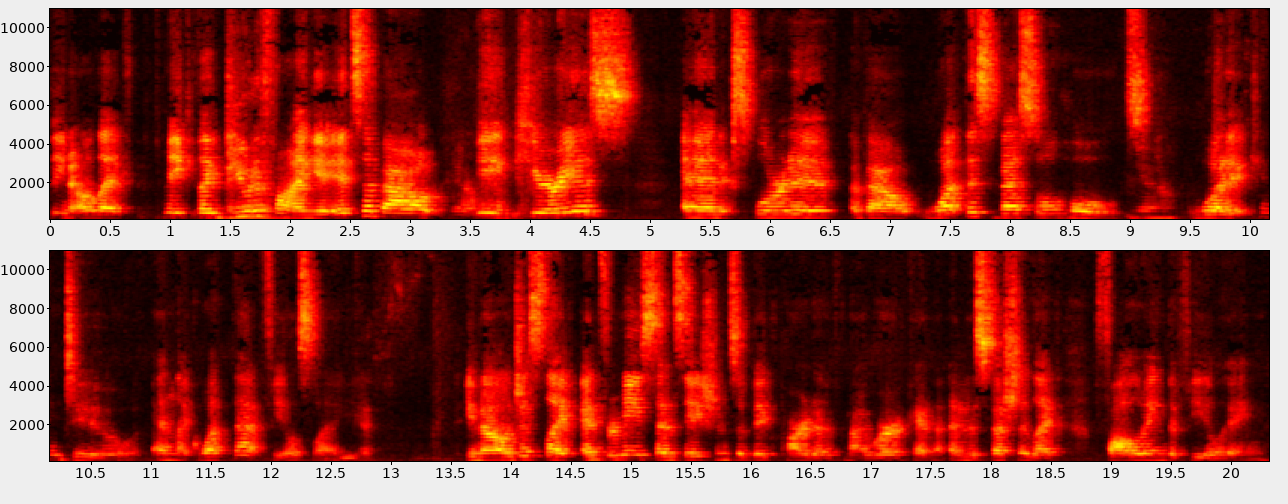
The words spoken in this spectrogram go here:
you know, like make like beautifying it. It's about Yeah. being curious and explorative about what this vessel holds, Yeah. what it can do, and like what that feels like. Yes. You know, just like and for me, sensation's a big part of my work, and and especially like following the feeling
